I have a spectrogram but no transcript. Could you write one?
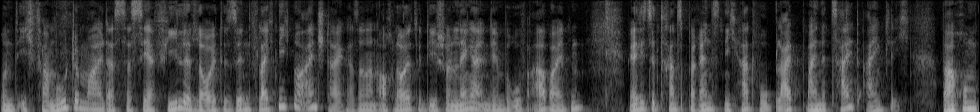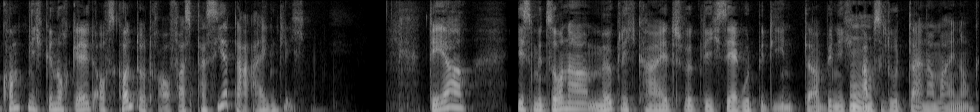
und ich vermute mal, dass das sehr viele Leute sind, vielleicht nicht nur Einsteiger, sondern auch Leute, die schon länger in dem Beruf arbeiten. Wer diese Transparenz nicht hat, wo bleibt meine Zeit eigentlich? Warum kommt nicht genug Geld aufs Konto drauf? Was passiert da eigentlich? Der ist mit so einer Möglichkeit wirklich sehr gut bedient. Da bin ich mhm. absolut deiner Meinung.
